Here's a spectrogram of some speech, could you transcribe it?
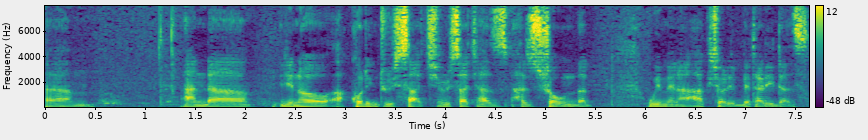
Um, and, uh, you know, according to research, research has, has shown that women are actually better leaders.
